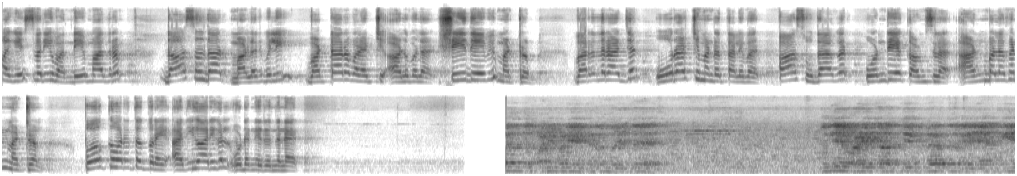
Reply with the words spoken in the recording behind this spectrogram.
மகேஸ்வரி வந்தேமாதரம் தாசில்தார் மலர்விழி வட்டார வளர்ச்சி அலுவலர் ஸ்ரீதேவி மற்றும் வரதராஜன் ஊராட்சி மன்ற தலைவர் ப. சுதாகர் ஒன்றிய கவுன்சிலர் அன்பழகன் மற்றும் போக்குவரத்து துறை அதிகாரிகள் உடனிருந்தனர். புதிய வழித்தடத்தில் பேருந்துகளை இயக்கி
